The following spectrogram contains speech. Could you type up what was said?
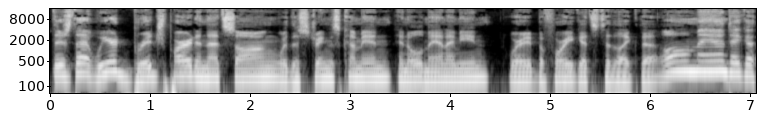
There's that weird bridge part in that song where the strings come in, an old man, I mean, where it, before he gets to like the oh man, take a.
